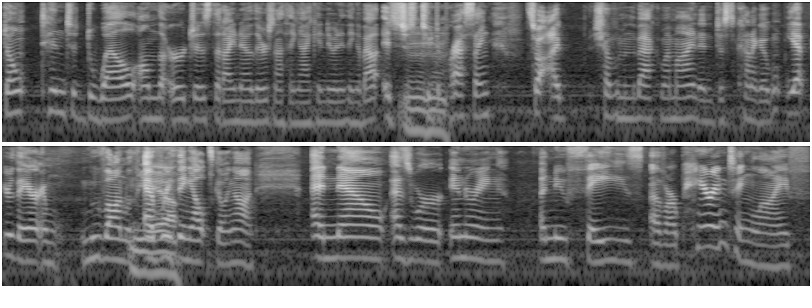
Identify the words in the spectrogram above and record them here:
don't tend to dwell on the urges that i know there's nothing i can do anything about it's just too mm-hmm. depressing so i shove them in the back of my mind and just kind of go yep you're there and move on with Yeah. everything else going on and now as we're entering a new phase of our parenting life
